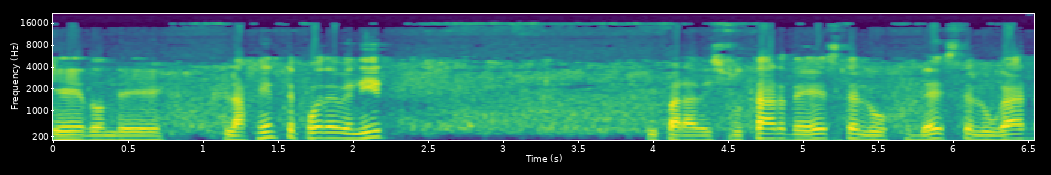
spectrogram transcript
que donde la gente puede venir y para disfrutar de este, de este lugar,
